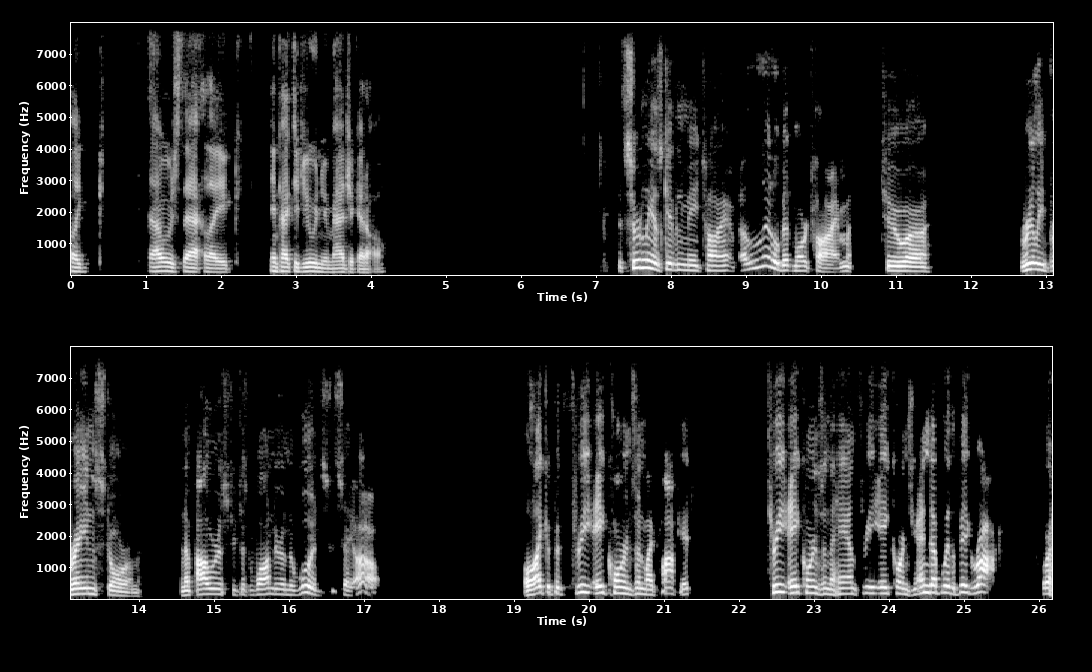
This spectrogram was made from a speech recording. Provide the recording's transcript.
like, how has that, like, impacted you and your magic at all? it certainly has given me time, a little bit more time to uh, really brainstorm and have hours to just wander in the woods and say, oh, well, I could put three acorns in my pocket, three acorns in the hand, three acorns, you end up with a big rock. Or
